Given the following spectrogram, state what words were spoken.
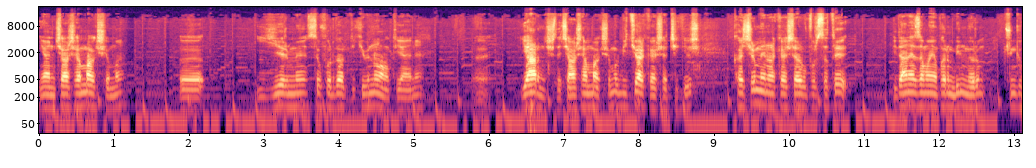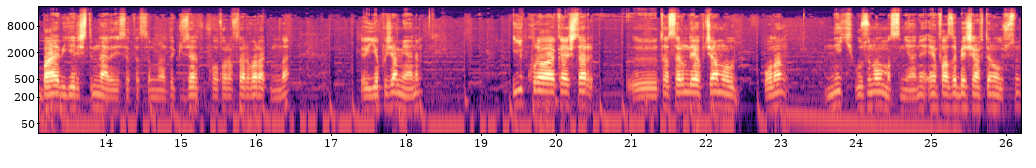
yani çarşamba akşamı e, 20.04.2016 yani. Ee, yarın işte çarşamba akşamı bitiyor arkadaşlar çekiliş. Kaçırmayın arkadaşlar bu fırsatı. Bir daha ne zaman yaparım bilmiyorum. Çünkü baya bir geliştim neredeyse tasarımlarda. Güzel fotoğraflar var aklımda. Ee, yapacağım yani. İlk kural arkadaşlar e, tasarımda yapacağım ol- olan nick uzun olmasın yani. En fazla 5 harften oluşsun.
